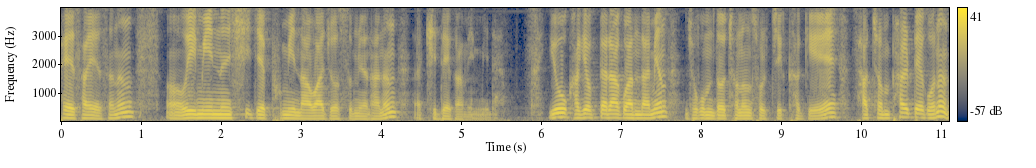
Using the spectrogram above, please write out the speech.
회사에서는 어, 의미 있는 시제품이 나와줬으면 하는 기대감입니다. 요 가격대라고 한다면 조금 더 저는 솔직하게 4,800원은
